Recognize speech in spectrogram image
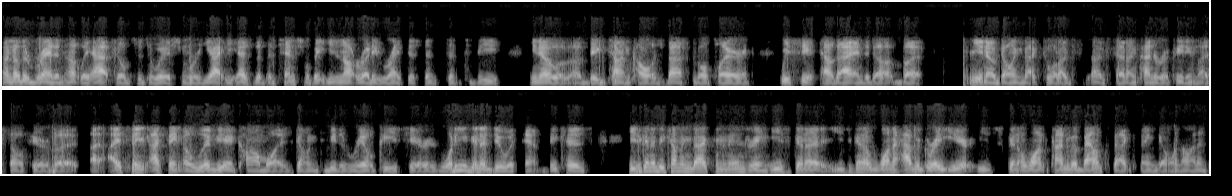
another Brandon Huntley Hatfield situation where yeah he has the potential, but he's not ready right this instant to be you know, a, a big time college basketball player. And we see how that ended up. But, you know, going back to what I've, I've said, I'm kind of repeating myself here, but I, I think, I think Olivier Nkamhoua is going to be the real piece here. What are you going to do with him? Because he's going to be coming back from an injury and he's going to, he's going to want to have a great year. He's going to want kind of a bounce back thing going on. And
